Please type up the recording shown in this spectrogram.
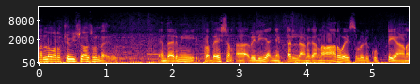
നല്ല ഉറച്ച വിശ്വാസം ഉണ്ടായിരുന്നു. എന്തായാലും ഈ പ്രദേശം വലിയ ഞെട്ടലിലാണ്. കാരണം ആറു വയസ്സുള്ള ഒരു കുട്ടിയാണ്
